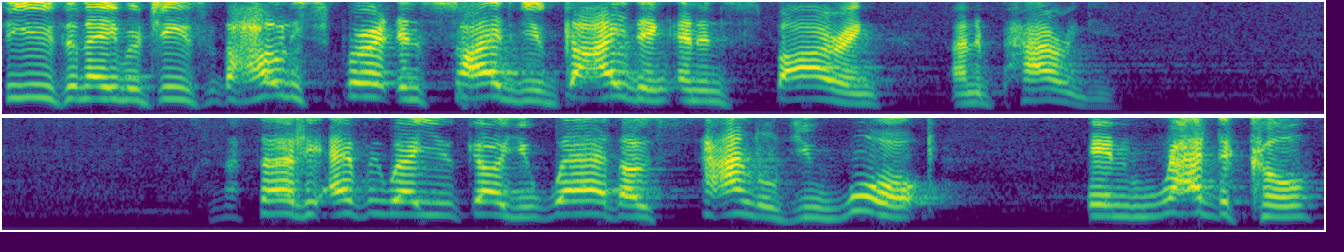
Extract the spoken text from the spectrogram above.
to use the name of Jesus, with the Holy Spirit inside of you, guiding and inspiring and empowering you. Thirdly, everywhere you go, you wear those sandals, you walk in radical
